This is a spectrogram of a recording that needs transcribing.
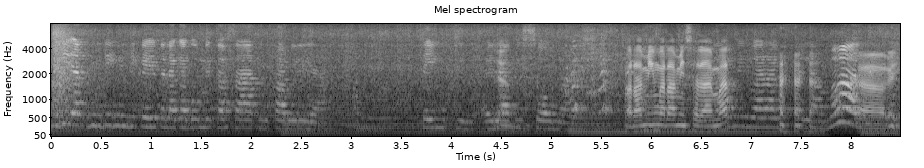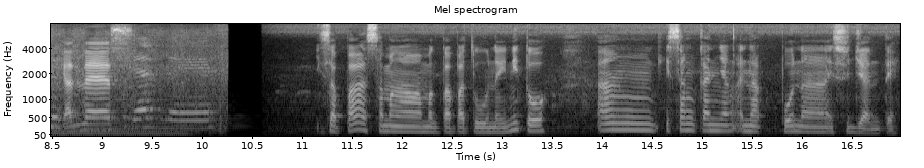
hindi at hindi hindi kayo talaga bumitaw sa ating pamilya. Thank you. I love you so much. Maraming maraming salamat. Maraming maraming salamat. Okay, God bless. God bless. Isa pa sa mga magpapatunay nito ang isang kanyang anak po na estudyante.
